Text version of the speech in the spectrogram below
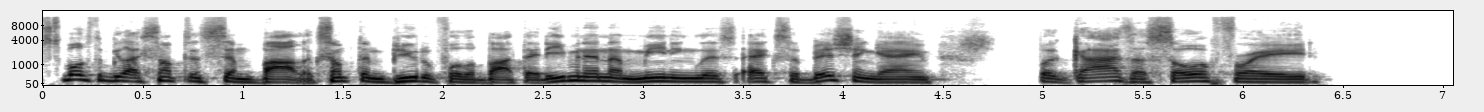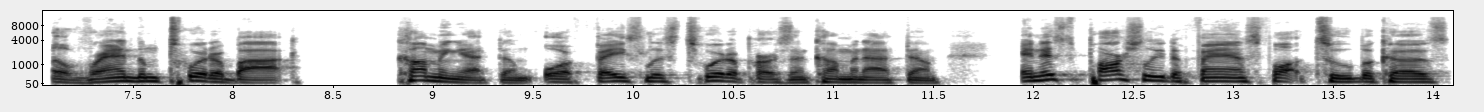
supposed to be like something symbolic, something beautiful about that, even in a meaningless exhibition game. But guys are so afraid of random Twitter bot coming at them or faceless Twitter person coming at them. And it's partially the fans' fault too, because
